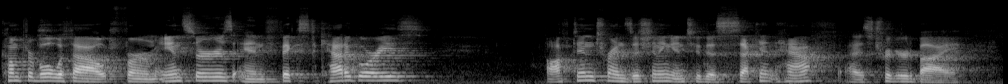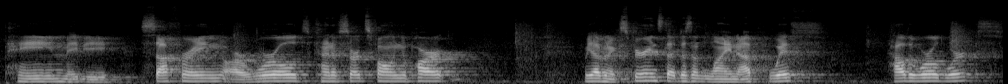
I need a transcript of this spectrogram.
Comfortable without firm answers and fixed categories. Often transitioning into this second half as triggered by pain, maybe suffering, our world kind of starts falling apart. We have an experience that doesn't line up with how the world works.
